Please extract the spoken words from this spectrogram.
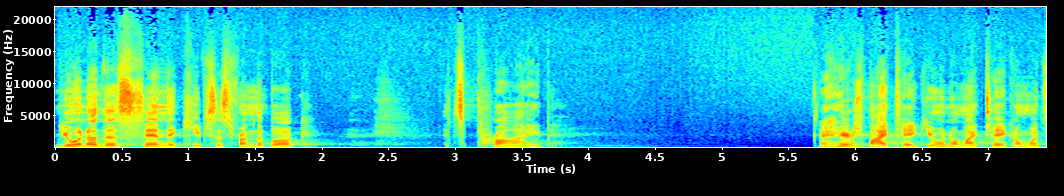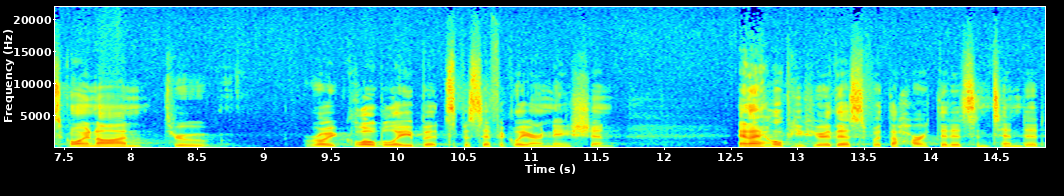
You want to know the sin that keeps us from the book? It's pride. And here's my take. You want to know my take on what's going on through really globally, but specifically our nation? And I hope you hear this with the heart that it's intended.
